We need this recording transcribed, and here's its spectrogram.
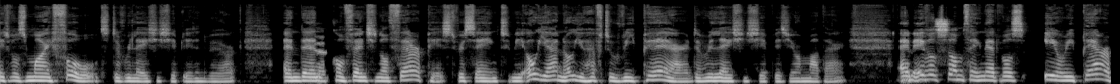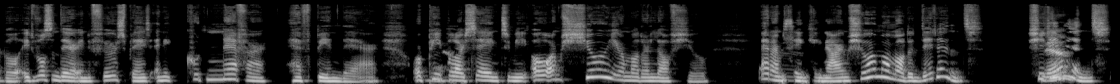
it was my fault the relationship didn't work. And then yeah. conventional therapists were saying to me, Oh yeah, no, you have to repair the relationship with your mother. And it was something that was irreparable. It wasn't there in the first place and it could never have been there. Or people yeah. are saying to me, Oh, I'm sure your mother loves you. And I'm mm. thinking, now I'm sure my mother didn't. She yeah. didn't.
